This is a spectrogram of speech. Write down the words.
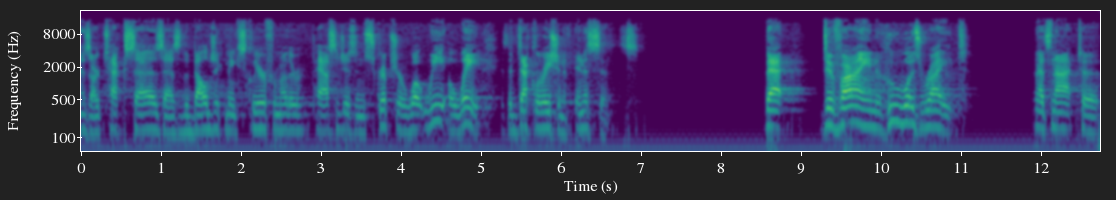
As our text says, as the Belgic makes clear from other passages in Scripture, what we await is a declaration of innocence. That divine who was right that's not to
